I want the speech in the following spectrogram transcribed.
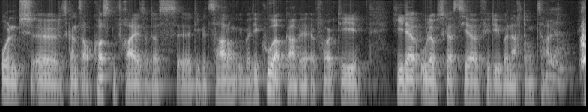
Und äh, das Ganze auch kostenfrei, sodass äh, die Bezahlung über die Kuhabgabe erfolgt, die jeder Urlaubsgast hier für die Übernachtung zahlt. Ja.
